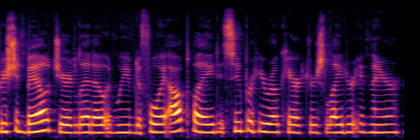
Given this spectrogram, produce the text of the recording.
Christian Bale, Jared Leto, and William Dafoe all played superhero characters later in their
